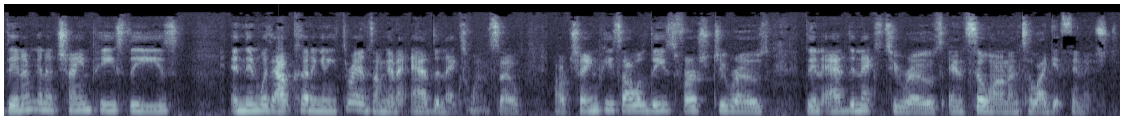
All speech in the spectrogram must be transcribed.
Then I'm going to chain piece these and then without cutting any threads I'm going to add the next one. So I'll chain piece all of these first two rows, then add the next two rows and so on until I get finished.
